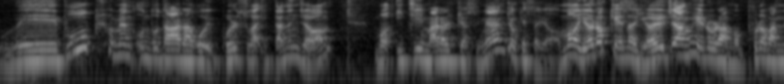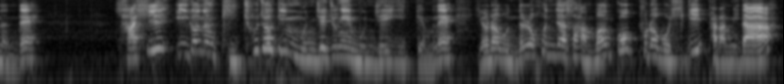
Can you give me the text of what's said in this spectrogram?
외부 표면 온도다라고 볼 수가 있다는 점 뭐 잊지 말아 주셨으면 좋겠어요. 뭐 이렇게 해서 열장 회로를 한번 풀어봤는데 사실 이거는 기초적인 문제 중의 문제이기 때문에 여러분들 혼자서 한번 꼭 풀어보시기 바랍니다.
